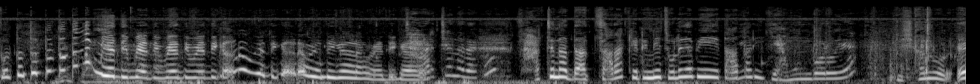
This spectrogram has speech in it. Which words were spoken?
তুল তুল তুল তুল তুল তুল মেদি মেদি মেদি মেদি কাঁকড়া মেদি কাঁকড়া মেদি কাঁকড়া মেদি কাঁকড়া ছাড়ছে না দেখো। ছাড়ছে না চারা কেটে নিয়ে চলে যাবি তাড়াতাড়ি। কেমন বড় এ? বিশাল বড়। এ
